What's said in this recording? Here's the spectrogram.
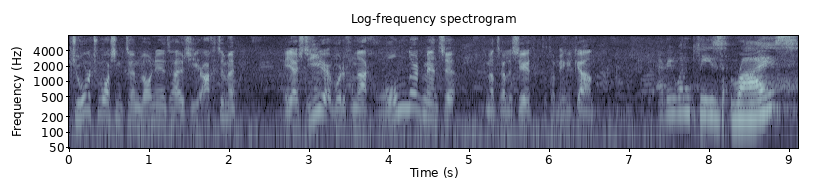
George Washington woont in het huis hier achter me. En juist hier worden vandaag 100 mensen genaturaliseerd tot Amerikaan. Everyone please rise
